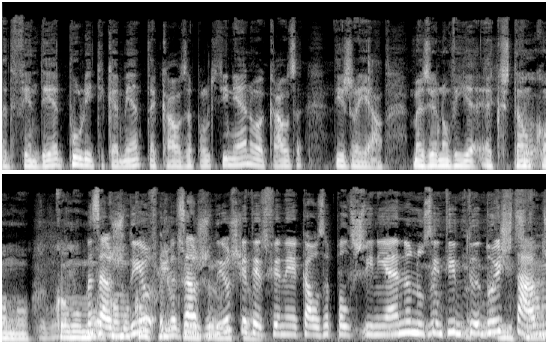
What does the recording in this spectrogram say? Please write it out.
a, defender politicamente a causa palestiniana ou a causa de Israel. Mas eu não via a questão como, como, Mas há, como judeu- mas há judeus que até defendem a causa palestiniana no sentido de dois Estados.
